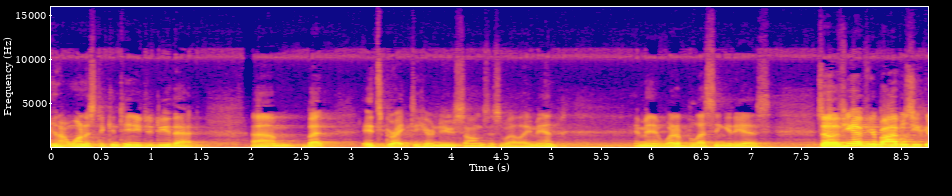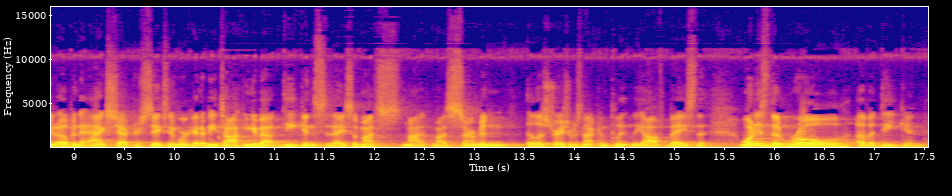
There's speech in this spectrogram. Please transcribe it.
and I want us to continue to do that. Um, but it's great to hear new songs as well. Amen? Amen. What a blessing it is. So if you have your Bibles, you can open to Acts chapter 6. And we're going to be talking about deacons today. So my, my, my sermon illustration was not completely off base. The, what is the role of a deacon?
